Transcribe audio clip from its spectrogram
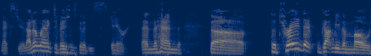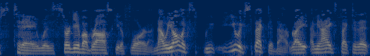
next year. That Atlantic division is gonna be scary. And then the the trade that got me the most today was Sergei Bobrovsky to Florida. Now we all ex- you expected that, right? I mean, I expected it.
